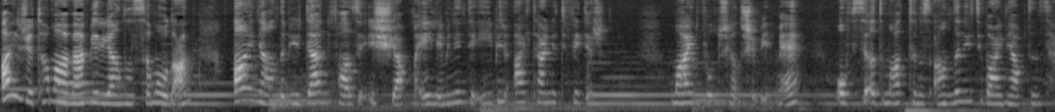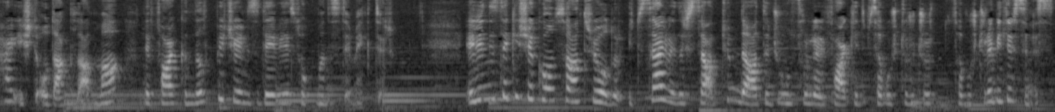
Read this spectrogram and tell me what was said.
Ayrıca tamamen bir yanılsama olan aynı anda birden fazla iş yapma eyleminin de iyi bir alternatifidir. Mindful çalışabilme, ofise adım attığınız andan itibaren yaptığınız her işte odaklanma ve farkındalık becerinizi devreye sokmanız demektir. Elinizdeki işe konsantre olur, içsel ve dışsal tüm dağıtıcı unsurları fark edip savuşturucu, savuşturabilirsiniz.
